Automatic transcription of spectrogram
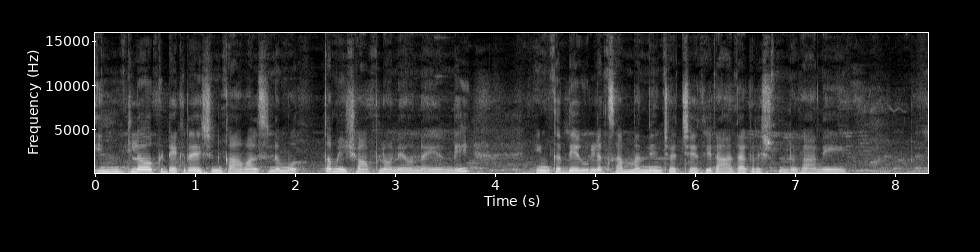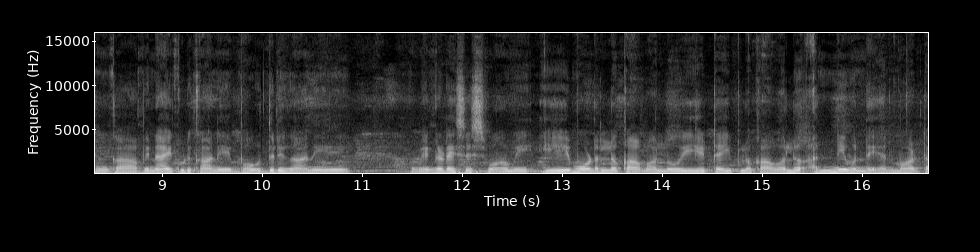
ఇంట్లోకి డెకరేషన్ కావాల్సిన మొత్తం ఈ షాప్లోనే ఉన్నాయండి. ఇంకా దేవుళ్ళకి సంబంధించి వచ్చేసి రాధాకృష్ణుడు కానీ ఇంకా వినాయకుడు కానీ బౌద్ధుడు కానీ వెంకటేశ్వర స్వామి ఏ మోడల్లో కావాలో ఏ టైప్లో కావాలో అన్నీ ఉన్నాయి అన్నమాట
